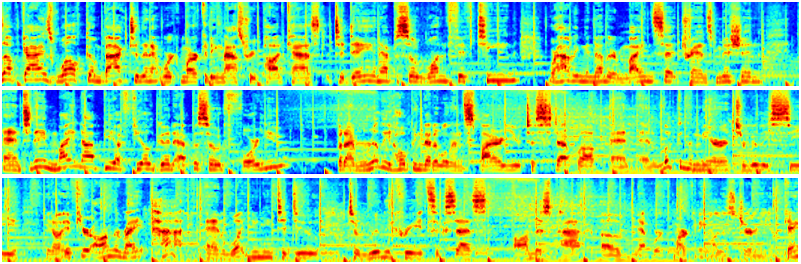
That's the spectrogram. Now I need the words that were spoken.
up, guys? Welcome back to the Network Marketing Mastery Podcast. Today, in episode 115, we're having another mindset transmission. And today might not be a feel good episode for you, but I'm really hoping that it will inspire you to step up and, and look in the mirror to really see, you know, if you're on the right path and what you need to do to really create success on this path of network marketing, on this journey, okay?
